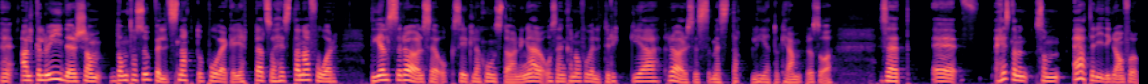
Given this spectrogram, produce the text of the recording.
eh, alkaloider som, de tas upp väldigt snabbt och påverkar hjärtat. Så hästarna får dels rörelse och cirkulationsstörningar och sen kan de få väldigt ryckiga rörelser med stapplighet och kramper och så. Så att eh, hästen som äter idegran får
